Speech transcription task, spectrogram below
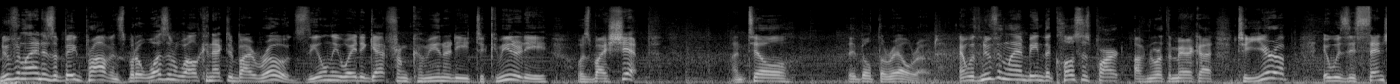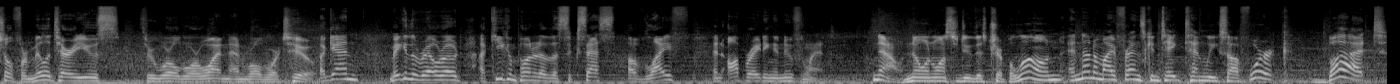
Newfoundland is a big province, but it wasn't well connected by roads. The only way to get from community to community was by ship until they built the railroad. And with Newfoundland being the closest part of North America to Europe, it was essential for military use through World War I and World War II. Again, making the railroad a key component of the success of life and operating in Newfoundland. Now, no one wants to do this trip alone, and none of my friends can take 10 weeks off work, but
